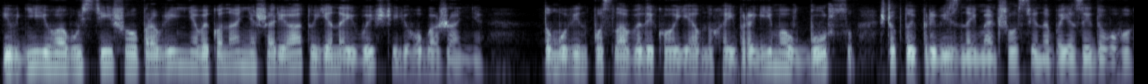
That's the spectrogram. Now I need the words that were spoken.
і в дні його августійшого правління виконання шаріату є найвище його бажання. Тому він послав великого євнуха Ібрагіма в бурсу, щоб той привіз найменшого сина Баязидового,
